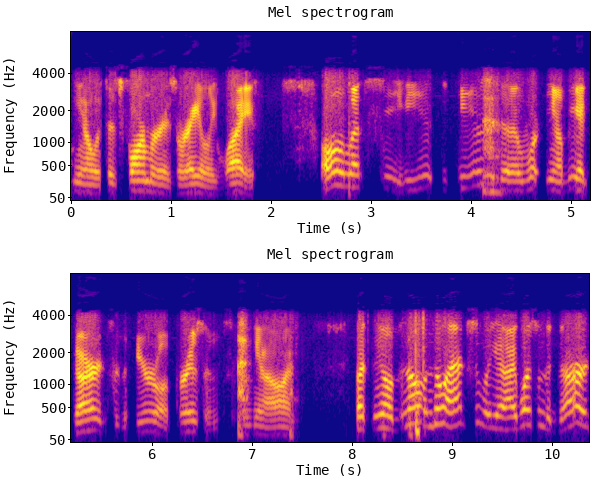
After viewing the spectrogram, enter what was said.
you know with his former Israeli wife. Oh, let's see. He he used to work, you know be a guard for the Bureau of Prisons. You know, and, but you know no no actually I wasn't a guard.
